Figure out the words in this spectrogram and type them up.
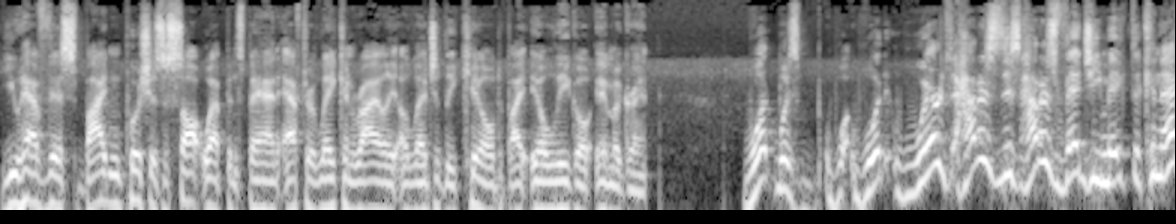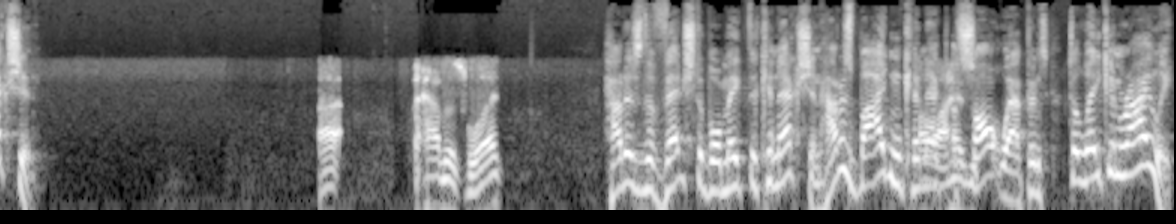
you have this Biden pushes assault weapons ban after Laken Riley allegedly killed by illegal immigrant. What was what, what where how does this how does veggie make the connection? Uh, how does what? How does the vegetable make the connection? How does Biden connect Oh, assault weapons to Laken Riley?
